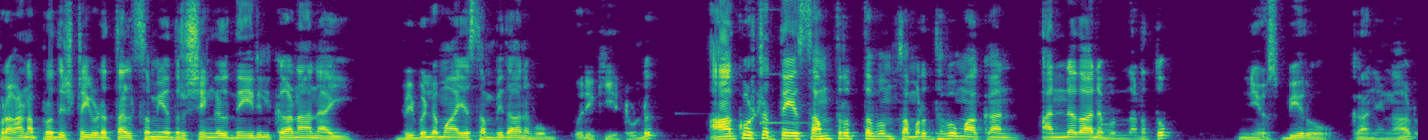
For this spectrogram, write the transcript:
പ്രാണപ്രതിഷ്ഠയുടെ തത്സമയ ദൃശ്യങ്ങൾ നേരിൽ കാണാനായി വിപുലമായ സംവിധാനവും ഒരുക്കിയിട്ടുണ്ട്. ആഘോഷത്തെ സംതൃപ്തവും സമൃദ്ധവുമാക്കാൻ അന്നദാനവും നടത്തും. News bureau Kanhangad.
